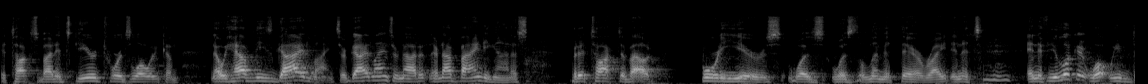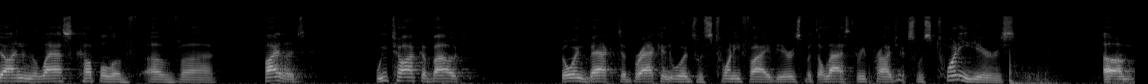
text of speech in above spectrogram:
It talks about it's geared towards low income. Now we have these guidelines. Their guidelines are not they're not binding on us, but it talked about 40 years was was the limit there, right? And it's and if you look at what we've done in the last couple of of uh, pilots, we talk about going back to Bracken Woods was 25 years, but the last three projects was 20 years um,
